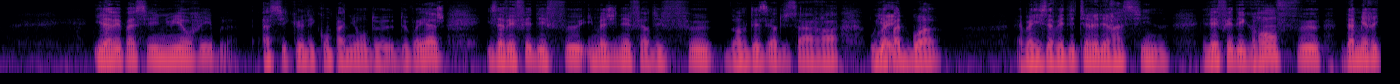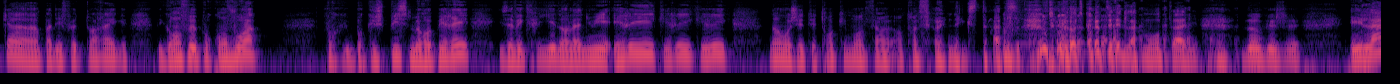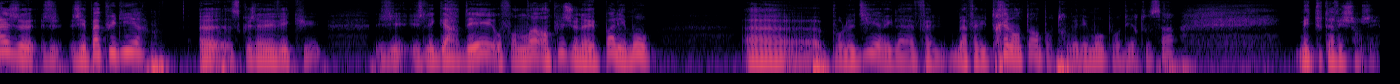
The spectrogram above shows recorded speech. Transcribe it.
Il avait passé une nuit horrible, ainsi que les compagnons de, de voyage. Ils avaient fait des feux. Imaginez faire des feux dans le désert du Sahara où il n'y a pas de bois. Eh ben, ils avaient déterré des racines. Ils avaient fait des grands feux d'Américains, hein, pas des feux de Touareg. Des grands feux pour qu'on voit, pour, que- pour que je puisse me repérer. Ils avaient crié dans la nuit, Eric, Eric, Eric. Non, moi, j'étais tranquillement en train de faire une extase de l'autre côté de la montagne. Donc, je, et là, je, j'ai pas pu dire euh, ce que j'avais vécu. Je l'ai gardé au fond de moi. En plus, je n'avais pas les mots euh, pour le dire. Il a fallu, m'a fallu très longtemps pour trouver les mots pour dire tout ça. Mais tout avait changé.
